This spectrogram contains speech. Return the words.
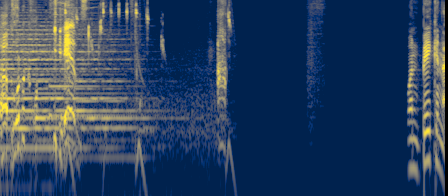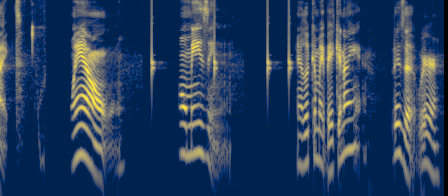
Uh, Blubber Yibs. One baconite. Wow. Oh, amazing. Can I look at my baconite? What is it? Where?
